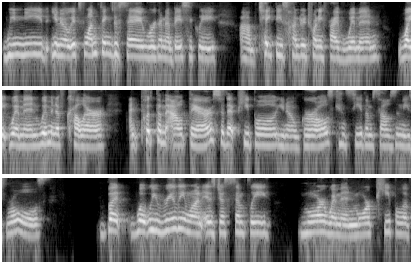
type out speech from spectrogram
we need, you know, it's one thing to say we're gonna basically um, take these 125 women, white women, women of color, and put them out there so that people, you know, girls can see themselves in these roles. But what we really want is just simply more women, more people of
